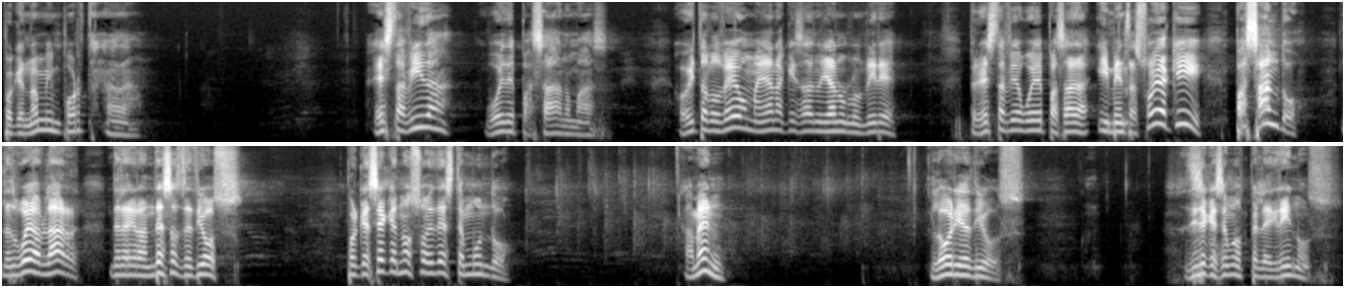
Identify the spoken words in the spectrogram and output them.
porque no me importa nada. Esta vida voy de pasada nomás. Ahorita los veo, mañana quizás ya no los mire, pero esta vida voy de pasada. Y mientras estoy aquí pasando, les voy a hablar de las grandezas de Dios, porque sé que no soy de este mundo. Amén. Gloria a Dios. Dice que somos peregrinos.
